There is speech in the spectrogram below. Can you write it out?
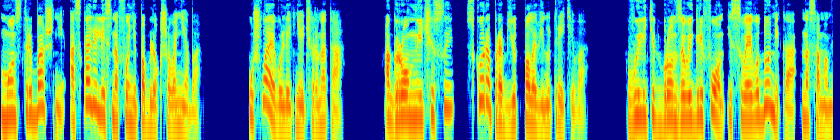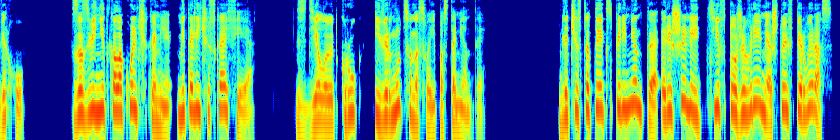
Монстры башни оскалились на фоне поблекшего неба. Ушла его летняя чернота. Огромные часы скоро пробьют половину третьего. Вылетит бронзовый грифон из своего домика на самом верху. Зазвенит колокольчиками металлическая фея. Сделают круг и вернуться на свои постаменты. Для чистоты эксперимента решили идти в то же время, что и в первый раз.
